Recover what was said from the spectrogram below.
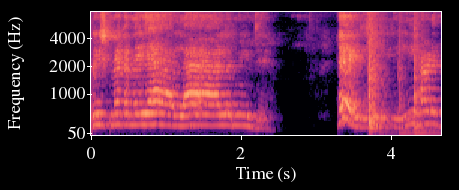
કૃષ્ણ કનૈયા લાલની જય હે લીલી હળદ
